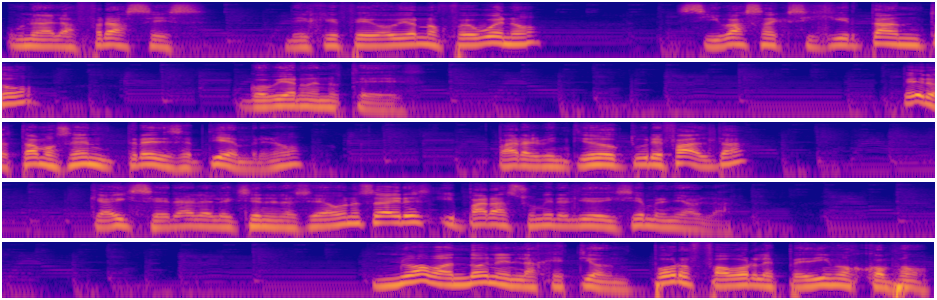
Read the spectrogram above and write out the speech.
una de las frases del jefe de gobierno fue, bueno, si vas a exigir tanto, gobiernen ustedes. Pero estamos en 3 de septiembre, ¿no? Para el 22 de octubre falta, que ahí será la elección en la ciudad de Buenos Aires, y para asumir el día de diciembre ni hablar no abandonen la gestión. Por favor, les pedimos como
